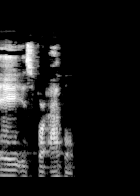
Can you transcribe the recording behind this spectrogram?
A is for apple.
